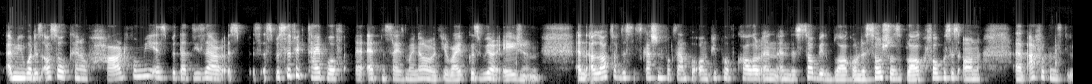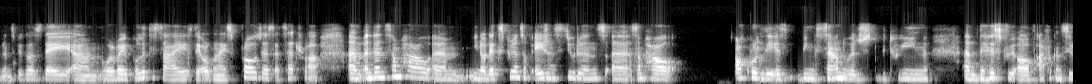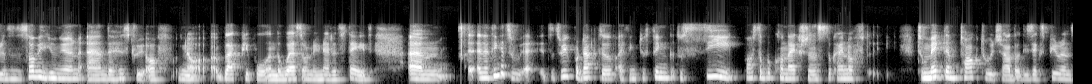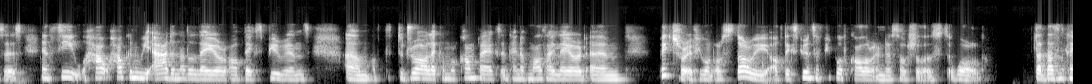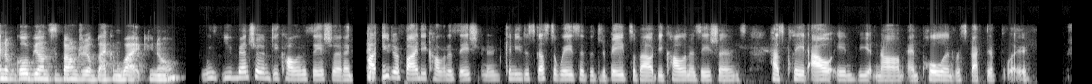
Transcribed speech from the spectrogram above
I mean, what is also kind of hard for me is but that these are a, specific type of uh, ethnicized minority, right? Because we are Asian, and a lot of this discussion, for example, on people of color in, in the Soviet bloc, on the socialist bloc, focuses on um, African students because they um, were very politicized, they organized protests, etc. Um, and then somehow, um, you know, the experience of Asian students uh, somehow awkwardly is being sandwiched between um, the history of African students in the Soviet Union and the history of you know Black people in the West or in the United States. Um, and I think it's it's really productive. I think to think to see possible connections to kind of to make them talk to each other these experiences and see how how can we add another layer of the experience um, to draw like a more complex and kind of multi-layered um, picture, if you want, or story of the experience of people of color in the socialist world that doesn't kind of go beyond the boundary of black and white, you know? You mentioned decolonization. How do you define decolonization? And can you discuss the ways that the debates about decolonization has played out in Vietnam and Poland, respectively?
